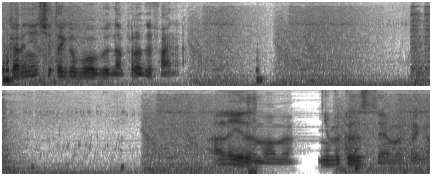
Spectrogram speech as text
Garnięcie tego byłoby naprawdę fajne. Ale jeden mamy. Nie wykorzystujemy tego.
